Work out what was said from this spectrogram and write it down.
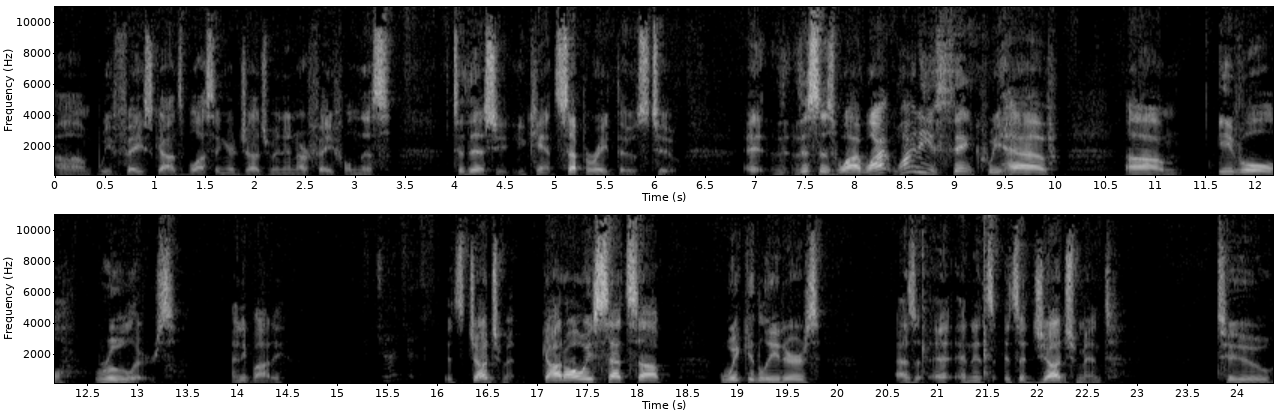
um, we face God's blessing or judgment in our faithfulness to this. You, you can't separate those two. It, this is why. Why? Why do you think we have um, evil rulers? Anybody? Judges. It's judgment. God always sets up wicked leaders as a, and it's it's a judgment to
